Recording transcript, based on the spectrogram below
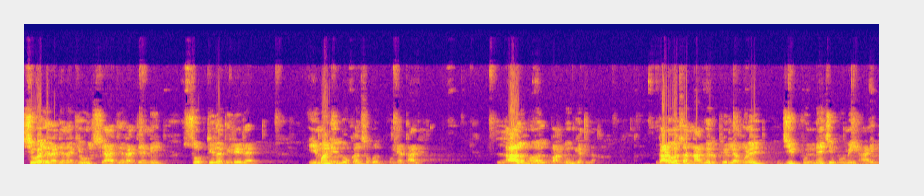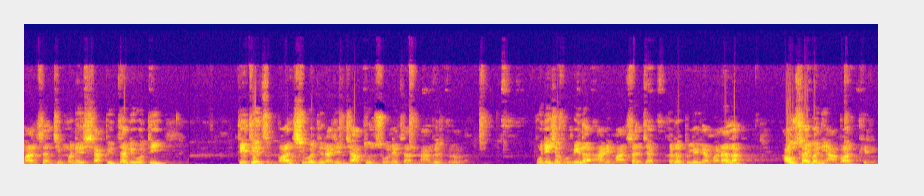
शिवाजी राजांना घेऊन शहाजी राजांनी सोबतीला दिलेल्या इमानी लोकांसोबत पुण्यात आल्या. लाल महल बांधून घेतला. गाढवाचा नांगर फिरल्यामुळे जी पुण्याची भूमी आणि माणसांची मने शापित झाली होती तेथेच बाल शिवाजी राजेंच्या हातून सोन्याचा नांगर फिरवला. पुणेच्या भूमीला आणि माणसांच्या करपलेल्या मनाला आऊसाहेबांनी आबाद केले.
